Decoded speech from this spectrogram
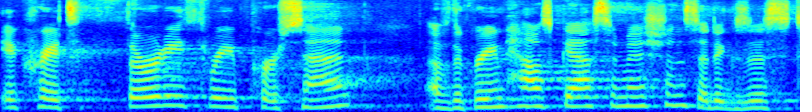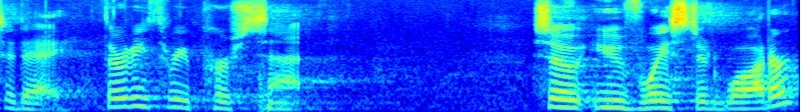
It creates 33% of the greenhouse gas emissions that exist today. 33%. So you've wasted water.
